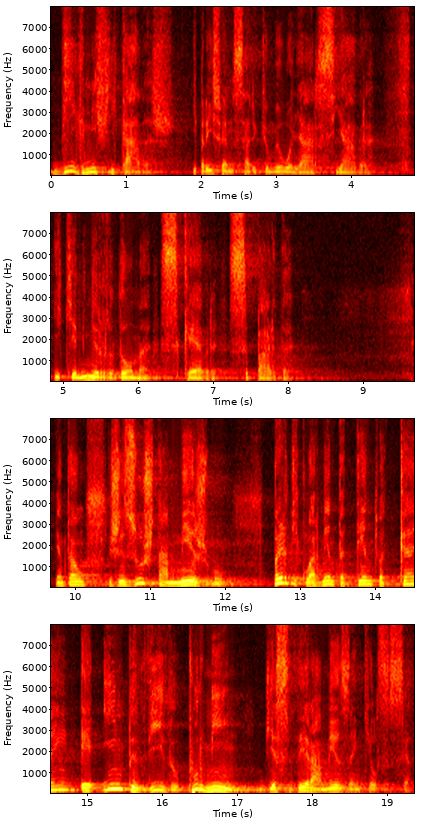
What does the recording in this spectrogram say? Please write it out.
dignificadas. E para isso é necessário que o meu olhar se abra e que a minha redoma se quebre, se parta. Então, Jesus está mesmo particularmente atento a quem é impedido por mim de aceder à mesa em que ele se senta.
